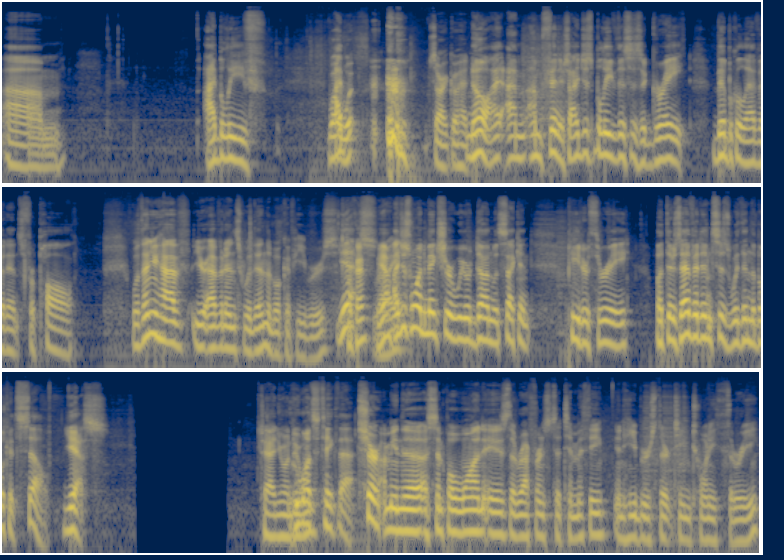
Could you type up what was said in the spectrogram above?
Um, I believe Well, wh- sorry. Go ahead. no, I, I'm I'm finished. I just believe this is a great biblical evidence for Paul Well, then you have your evidence within the book of Hebrews. Yes. Okay, yeah. I just wanted to make sure we were done with Second Peter three, but there's evidences within the book itself. Yes. Chad, you want to Who do one? wants to take that? Sure. I mean, the a simple one is the reference to Timothy in Hebrews thirteen twenty three,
